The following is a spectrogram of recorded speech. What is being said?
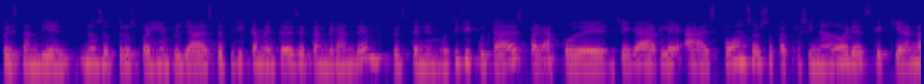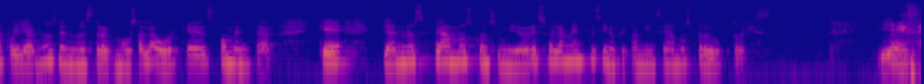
Pues también nosotros, por ejemplo, ya específicamente desde tan grande, pues tenemos dificultades para poder llegarle a sponsors o patrocinadores que quieran apoyarnos en nuestra hermosa labor que es fomentar que ya no seamos consumidores solamente, sino que también seamos productores. Y esa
